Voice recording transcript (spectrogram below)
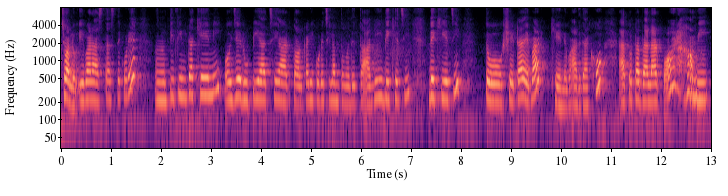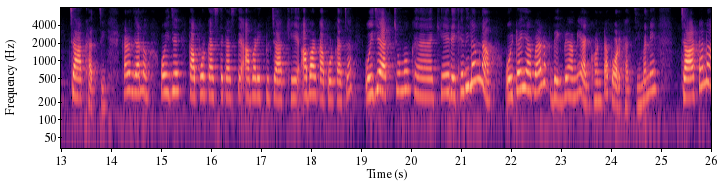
চলো এবার আস্তে আস্তে করে টিফিনটা খেয়ে নিই। ওই যে রুটি আছে আর তরকারি করেছিলাম তোমাদের তো আগেই দেখেছি, দেখিয়েছি। তো সেটা এবার খেয়ে নেব। আর দেখো, এতটা বেলার পর আমি চা খাচ্ছি। কারণ জানো, ওই যে কাপড় কাচতে কাচতে আবার একটু চা খেয়ে আবার কাপড় কাচা, ওই যে এক চুমুক খেয়ে রেখে দিলাম না, ওইটাই আবার দেখবে আমি এক ঘণ্টা পর খাচ্ছি। মানে চাটা না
